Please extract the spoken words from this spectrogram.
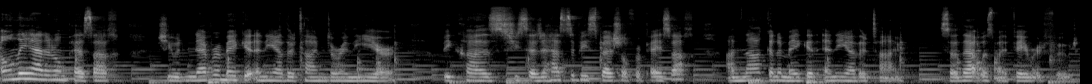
only had it on Pesach. She would never make it any other time during the year because she said it has to be special for Pesach. I'm not going to make it any other time. So that was my favorite food.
